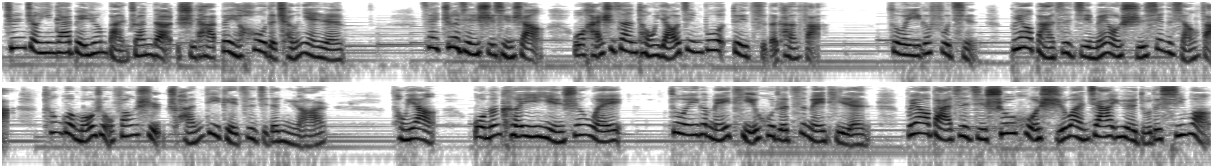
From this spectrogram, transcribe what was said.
真正应该被扔板砖的是他背后的成年人。在这件事情上，我还是赞同姚劲波对此的看法。作为一个父亲。不要把自己没有实现的想法通过某种方式传递给自己的女儿。同样，我们可以引申为：作为一个媒体或者自媒体人，不要把自己收获十万加阅读的希望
